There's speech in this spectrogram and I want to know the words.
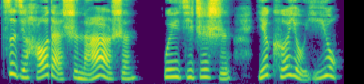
自己好歹是男儿身，危机之时也可有一用。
